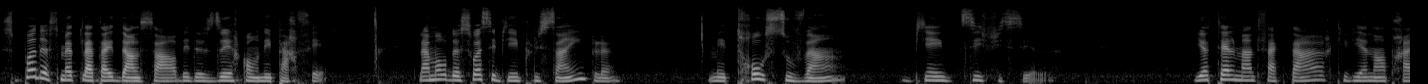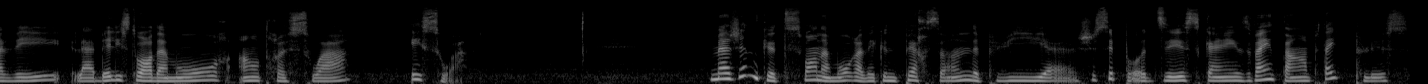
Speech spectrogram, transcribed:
C'est pas de se mettre la tête dans le sable et de se dire qu'on est parfait. L'amour de soi, c'est bien plus simple, mais trop souvent, bien difficile. Il y a tellement de facteurs qui viennent entraver la belle histoire d'amour entre soi et soi. Imagine que tu sois en amour avec une personne depuis, euh, je ne sais pas, 10, 15, 20 ans, peut-être plus.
